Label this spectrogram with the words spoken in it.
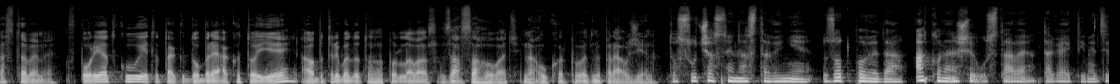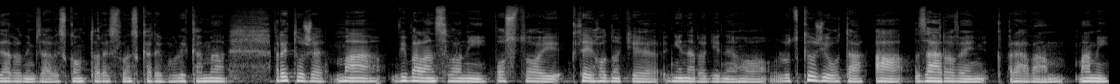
nastavené, v poriadku? Je to tak dobré, ako to je? Alebo treba do toho podľa vás zasahovať na úkor, povedzme, práv žien? To súčasné nastavenie zodpoveda ako našej ústave, tak aj tým medzinárodným záväzkom, ktoré Slovenská republika má, pretože má vybalansovaný postoj k tej hodnote nenarodeného ľudského života a zároveň k právam mamy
